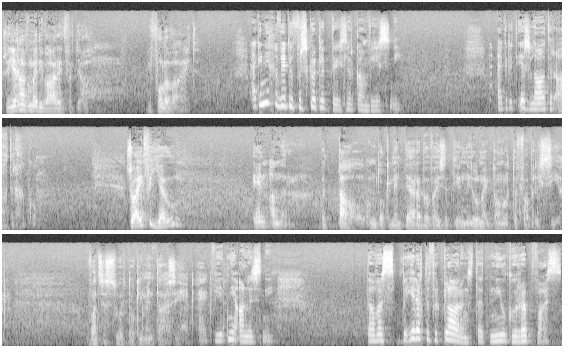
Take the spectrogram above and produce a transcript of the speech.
So jy gaan vir my die waarheid vertel. Die volle waarheid. Ek het nie geweet hoe verskriklik Dressler kan wees nie. Ek het dit eers later agtergekom. So het vir jou en ander betaal om dokumentêre bewyse teen Neil McDonald te fabriseer. Wat 'n soort dokumentasie? Ek weet nie alles nie. Daar was beëdigde verklaringe dat Neil korrup was.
